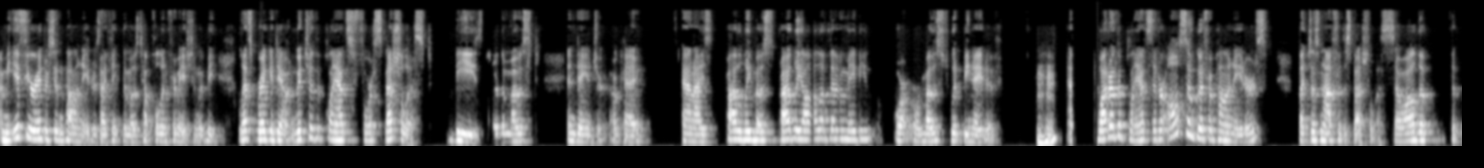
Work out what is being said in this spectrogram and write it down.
I mean, if you're interested in pollinators, I think the most helpful information would be let's break it down. Which are the plants for specialist bees that are the most endangered? Okay, and I probably most probably all of them, maybe or or most would be native. Mm-hmm. And what are the plants that are also good for pollinators, but just not for the specialists? So all the the,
